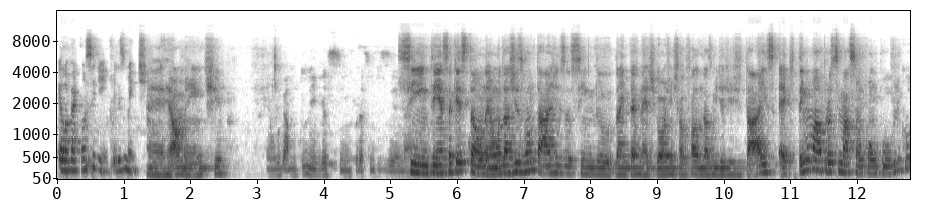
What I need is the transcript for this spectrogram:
ela vai conseguir, infelizmente. É, realmente é um lugar muito livre, assim, por assim dizer, né? Sim, tem essa questão, né? Uma das desvantagens, assim, do, da internet, igual a gente estava falando das mídias digitais, é que tem uma aproximação com o público,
